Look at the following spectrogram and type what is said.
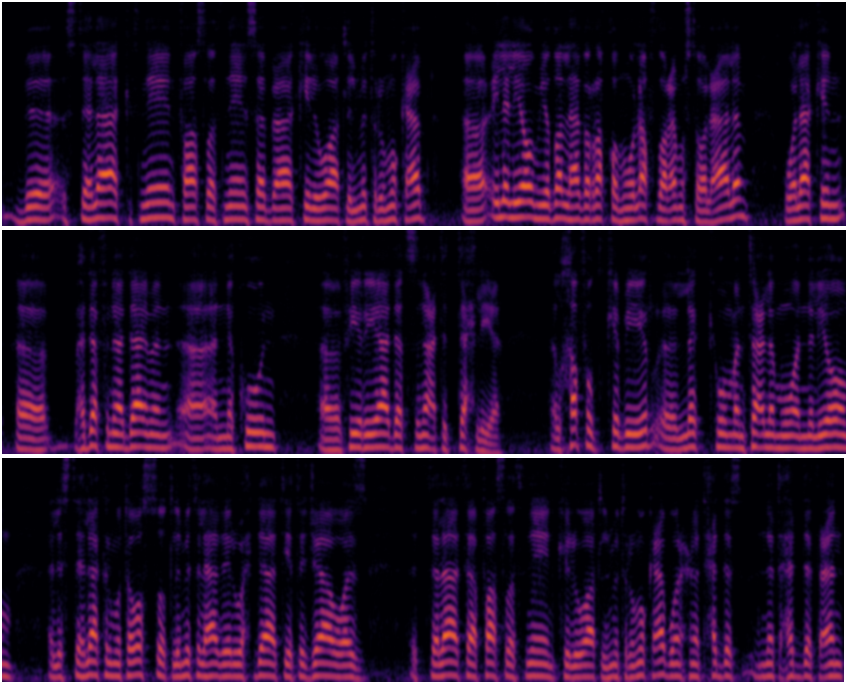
باستهلاك 2.27 كيلووات للمتر المكعب آه، إلى اليوم يظل هذا الرقم هو الأفضل على مستوى العالم ولكن آه، هدفنا دائما أن نكون في ريادة صناعة التحلية. الخفض كبير لكم أن تعلموا أن اليوم الاستهلاك المتوسط لمثل هذه الوحدات يتجاوز 3.2 كيلووات للمتر المكعب ونحن نتحدث نتحدث عن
